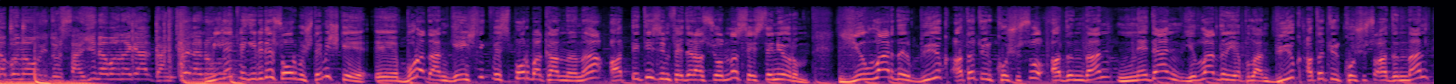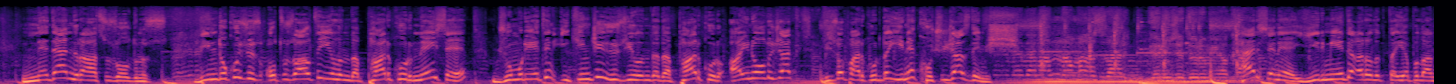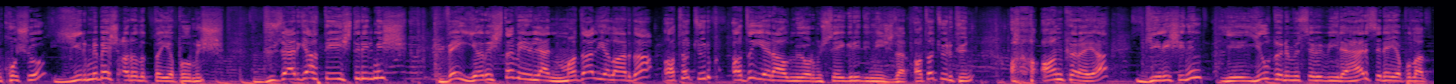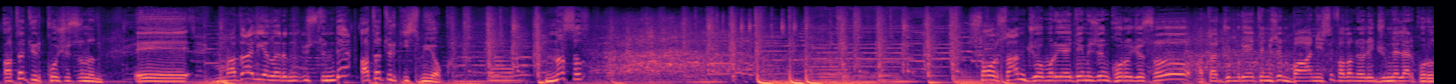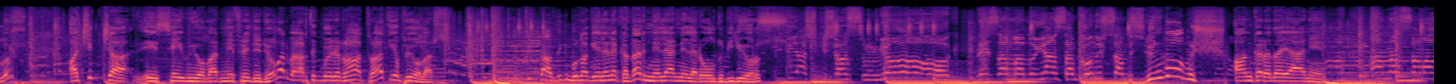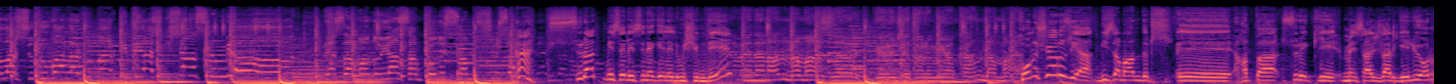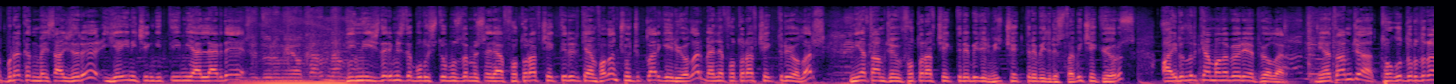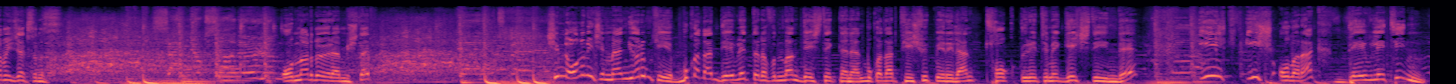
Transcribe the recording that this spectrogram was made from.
Kitabına uydursan yine bana gel ben kölen Milletvekili de sormuş demiş ki e, buradan Gençlik ve Spor Bakanlığı'na Atletizm Federasyonu'na sesleniyorum. Yıllardır Büyük Atatürk Koşusu adından neden yıllardır yapılan Büyük Atatürk Koşusu adından neden rahatsız oldunuz? 1936 yılında parkur neyse Cumhuriyet'in ikinci yüzyılında da parkur aynı olacak. Biz o parkurda yine koşacağız demiş. Her sene 27 Aralık'ta yapılan koşu 25 Aralık'ta yapılmış. Güzergah değiştirilmiş ve yarışta verilen madalyalarda Atatürk adı yer almıyormuş sevgili dinleyiciler. Atatürk'ün Ankara'ya gelişinin e, yıl dönümü sebebiyle her sene yapılan Atatürk koşusunun e, madalyalarının üstünde Atatürk ismi yok. Nasıl? Sorsan Cumhuriyetimizin kurucusu hatta Cumhuriyetimizin banisi falan öyle cümleler kurulur. Açıkça e, sevmiyorlar, nefret ediyorlar ve artık böyle rahat rahat yapıyorlar. Kaldı ki buna gelene kadar neler neler oldu biliyoruz. Yok uyansam düşün Dün bu olmuş Ankara'da yani. Anlatsam ağlar şu duvarlar Bunlar gibi aşkı şansım Ne zaman uyansam konuşsam düşünsem Heh, sürat meselesine gelelim şimdi. Konuşuyoruz ya bir zamandır e, hatta sürekli mesajlar geliyor. Bırakın mesajları yayın için gittiğim yerlerde dinleyicilerimizle buluştuğumuzda mesela fotoğraf çektirirken falan çocuklar geliyorlar. Benimle fotoğraf çektiriyorlar. Nihat amca bir fotoğraf çektirebilir miyiz? Çektirebiliriz tabii çekiyoruz. Ayrılırken bana böyle yapıyorlar. Nihat amca TOG'u durduramayacaksınız. Onlar da öğrenmişler. Onun için ben diyorum ki bu kadar devlet tarafından desteklenen, bu kadar teşvik verilen TOK üretime geçtiğinde ilk iş olarak devletin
